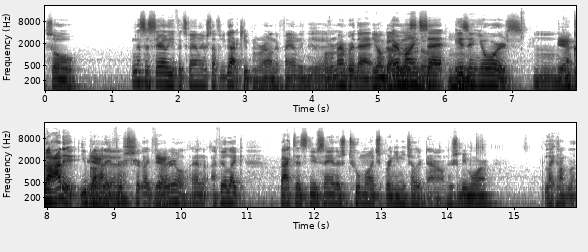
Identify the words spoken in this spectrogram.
So necessarily, if it's family or stuff, you got to keep them around their family. Yeah. But remember that You don't their mindset to mindset 'em. Mhm. isn't yours. Mhm. Yeah. You got it. You got Yeah. it for sure. Like for Yeah. real. And I feel like back to Steve saying, there's too much bringing each other down. There should be more. Like I'm,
